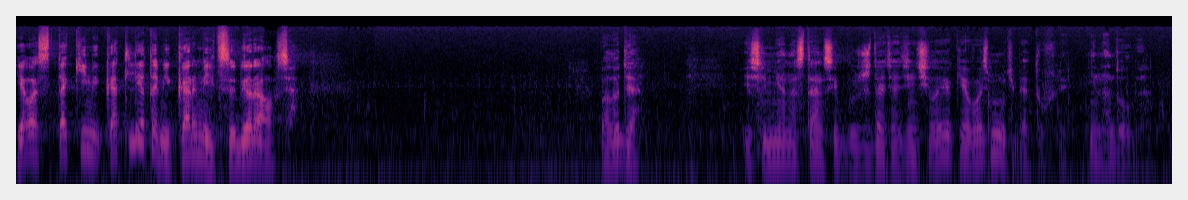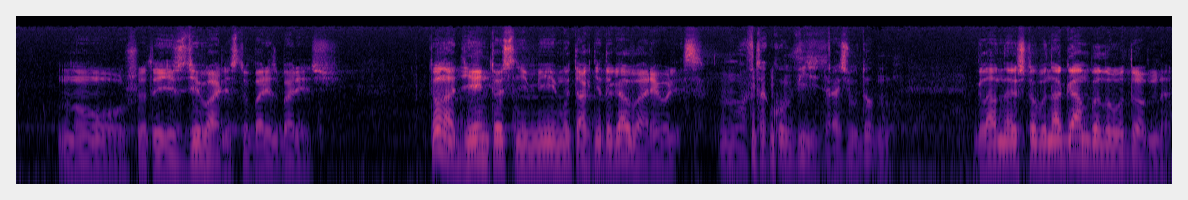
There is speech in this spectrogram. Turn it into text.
Я вас такими котлетами кормить собирался. Володя, если меня на станции будет ждать один человек, я возьму у тебя туфли ненадолго. Ну уж, это издевательство, Борис Борисович. То надень, то сними, мы так не договаривались. Ну, а в таком виде разве удобно? Главное, чтобы ногам было удобно.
